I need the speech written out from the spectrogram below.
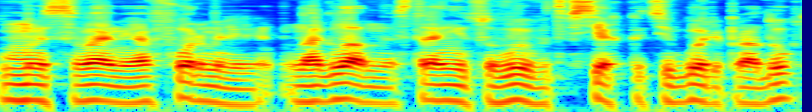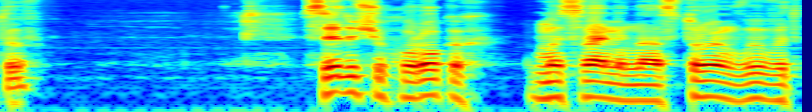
Мы с вами оформили на главную страницу вывод всех категорий продуктов. В следующих уроках мы с вами настроим вывод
